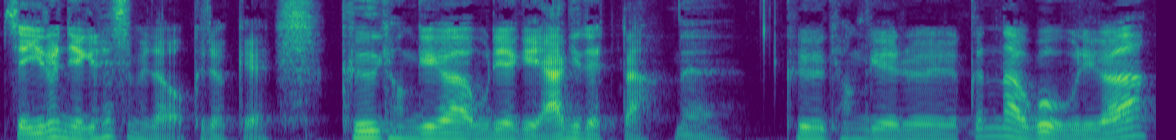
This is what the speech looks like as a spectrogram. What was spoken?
이제 이런 얘기를 했습니다. 그저께. 그 경기가 우리에게 약이 됐다. 네. 그 경기를 끝나고 우리가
